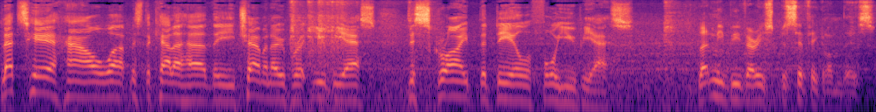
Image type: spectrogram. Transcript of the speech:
Let's hear how uh, Mr. Kelleher, the chairman over at UBS, described the deal for UBS. Let me be very specific on this.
